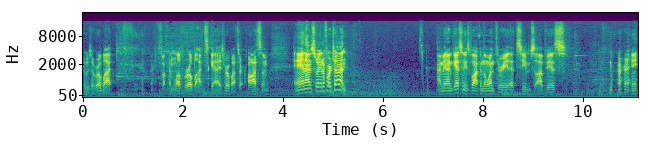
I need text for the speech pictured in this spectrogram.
who's a robot. I fucking love robots, guys. Robots are awesome. And I'm swinging a for a ton. I mean, I'm guessing he's blocking the 1-3. That seems obvious. Alright.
